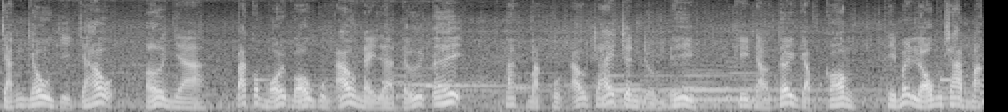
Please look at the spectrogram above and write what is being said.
Chẳng dâu gì cháu. Ở nhà Bác có mỗi bộ quần áo này là tử tế. Bác mặc quần áo trái trên đường đi. Khi nào tới gặp con Thì mới lộn ra mặc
